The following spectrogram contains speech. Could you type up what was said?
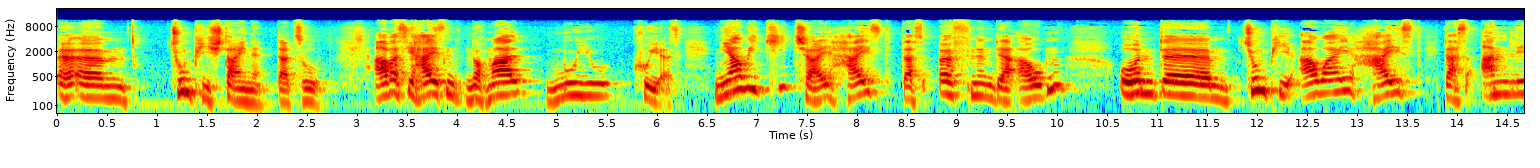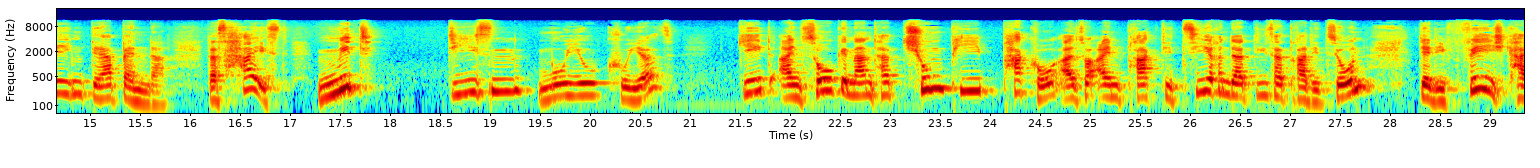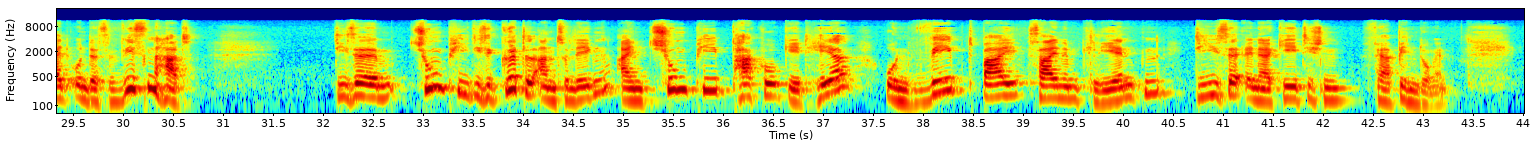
äh, ähm, Chumpi-Steine dazu. Aber sie heißen nochmal Muyu Kuyas. Nyawi Kichai heißt das Öffnen der Augen und äh, Chumpi Awai heißt das Anlegen der Bänder. Das heißt, mit diesen Muyu Kuyas geht ein sogenannter Chumpi Paco, also ein Praktizierender dieser Tradition, der die Fähigkeit und das Wissen hat, diese Chumpi, diese Gürtel anzulegen. Ein Chumpi Paco geht her und webt bei seinem Klienten diese energetischen Verbindungen.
